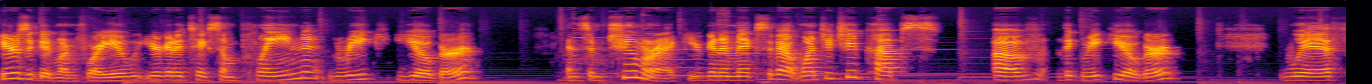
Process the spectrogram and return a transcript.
Here's a good one for you. You're going to take some plain Greek yogurt and some turmeric. You're going to mix about one to two cups of the Greek yogurt with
